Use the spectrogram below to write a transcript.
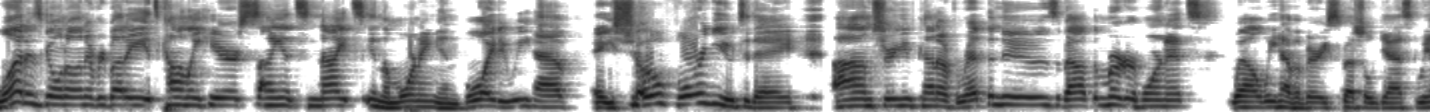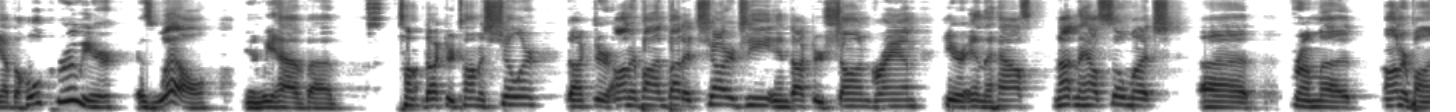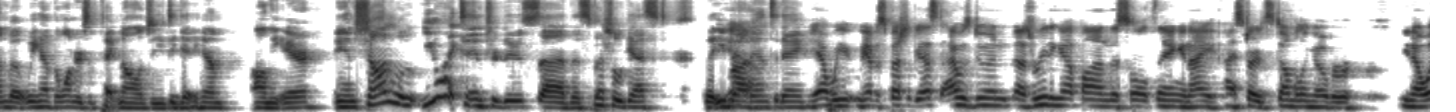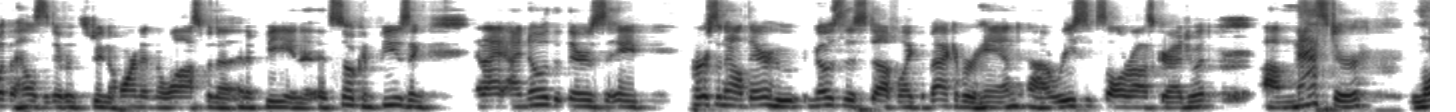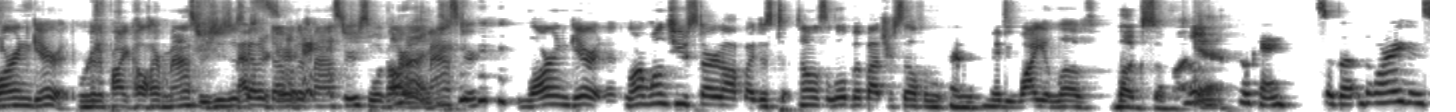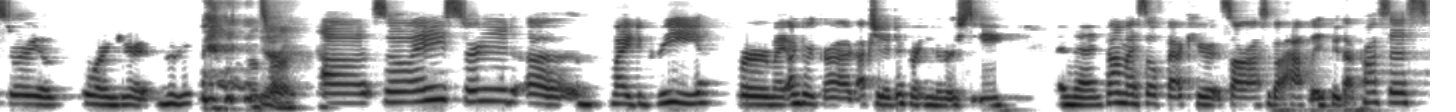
What is going on, everybody? It's Conley here, Science Nights in the morning, and boy, do we have a show for you today. I'm sure you've kind of read the news about the murder hornets. Well, we have a very special guest. We have the whole crew here as well, and we have uh, Tom, Dr. Thomas Schiller, Dr. Anirban Bhattacharjee, and Dr. Sean Graham here in the house. Not in the house so much uh, from uh, Anirban, but we have the wonders of technology to get him on the air. And Sean, will you like to introduce uh, the special guest that you Yeah. brought in today? Yeah, we, we have a special guest. I was doing, I was reading up on this whole thing, and I, I started stumbling over, you know, what the hell's the difference between a hornet and a wasp and a, and a bee, and it, it's so confusing. And I, I know that there's a person out there who knows this stuff like the back of her hand, uh, recent Sul Ross graduate, uh, Master Lauren Garrett. We're going to probably call her Master. She just got her Master done with her Master's, so we'll call All her right. Master. Lauren Garrett. Lauren, why don't you start off by just t- tell us a little bit about yourself and, and maybe why you love bugs so much? Yeah. Okay. So the, the origin story of Lauren Garrett. That's Yeah. right. uh, so I started uh, my degree for my undergrad actually at a different university. And then found myself back here at Sul Ross about halfway through that process,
